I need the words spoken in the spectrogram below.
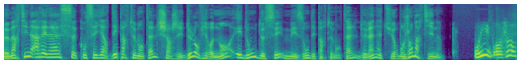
Martine Arenas, conseillère départementale chargée de l'environnement et donc de ces maisons départementales de la nature. Bonjour Martine. Oui, bonjour.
